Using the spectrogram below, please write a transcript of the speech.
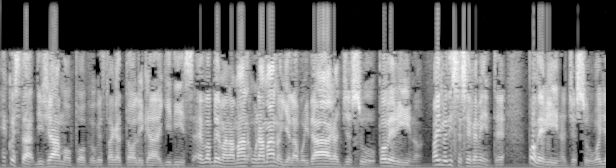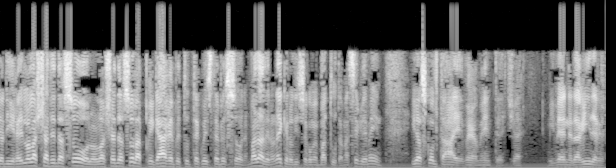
E questa, diciamo, proprio questa cattolica gli disse, eh vabbè, ma una mano, una mano gliela vuoi dare a Gesù, poverino. Ma glielo disse seriamente, eh? poverino Gesù, voglio dire, lo lasciate da solo, lo lasciate da solo a pregare per tutte queste persone. Guardate, non è che lo disse come battuta, ma seriamente, io ascoltai veramente, cioè, mi venne da ridere,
